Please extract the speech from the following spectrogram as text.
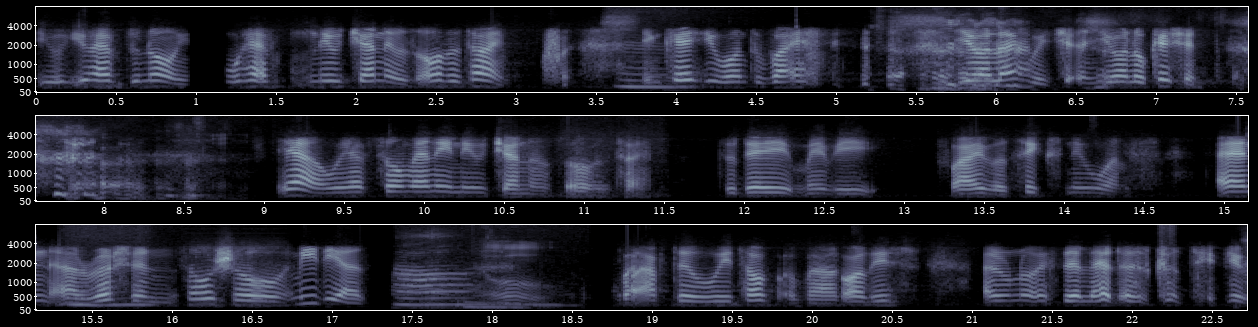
You you have to know. We have new channels all the time. In mm. case you want to buy your language and your location. yeah, we have so many new channels all the time. Today, maybe five or six new ones. And uh, mm. Russian social media. Ah. Oh. But after we talk about all this, I don't know if they let us continue.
